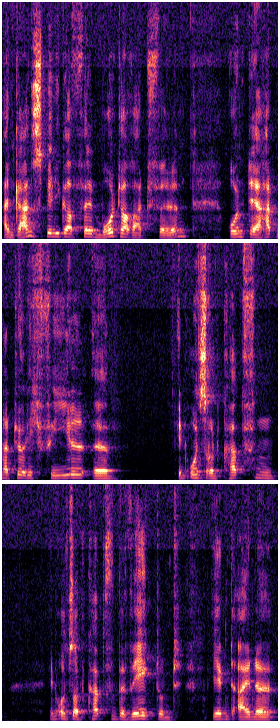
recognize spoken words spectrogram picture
ein ganz billiger Film, Motorradfilm. Und der hat natürlich viel äh, in unseren Köpfen, in unseren Köpfen bewegt und irgendeine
